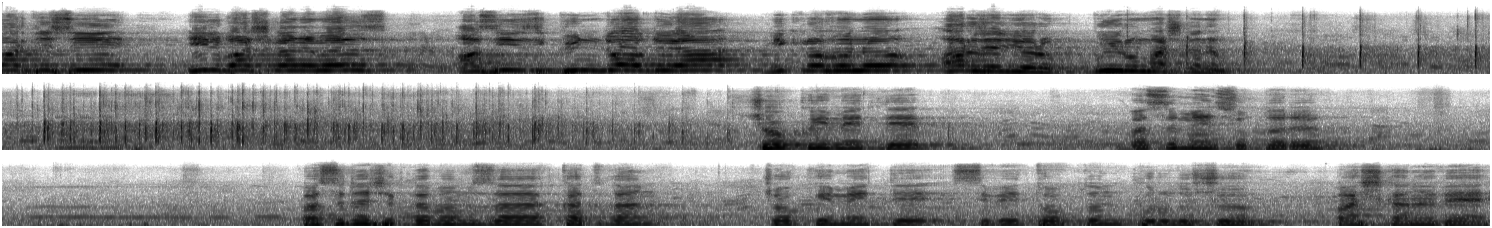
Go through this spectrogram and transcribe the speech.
Partisi İl Başkanımız Aziz Gündoğdu'ya mikrofonu arz ediyorum. Buyurun başkanım. Çok kıymetli basın mensupları, basın açıklamamıza katılan çok kıymetli sivil toplum kuruluşu başkanı ve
